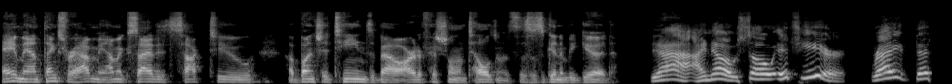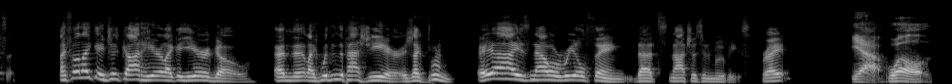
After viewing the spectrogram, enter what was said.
Hey man, thanks for having me. I'm excited to talk to a bunch of teens about artificial intelligence. This is going to be good. Yeah, I know. So it's here, right? That's I felt like it just got here like a year ago and then like within the past year, it's like boom, AI is now a real thing that's not just in movies, right? Yeah, well,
